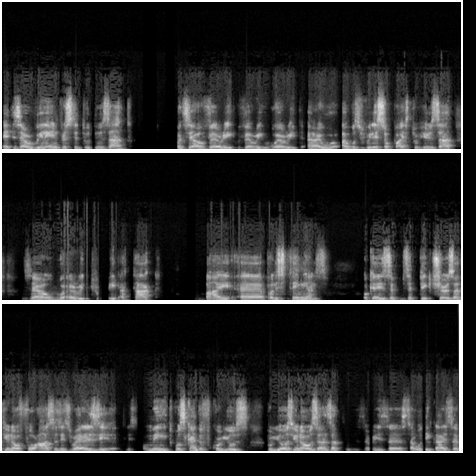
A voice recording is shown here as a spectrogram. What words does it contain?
They're really interested to do that but they are very, very worried. I, was really surprised to hear that. They are worried to be attacked by uh, Palestinians. Okay, the, the pictures that, you know, for us as Israelis, for me, it was kind of curious. Curious, you know, that, that there is a Saudi guy, a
